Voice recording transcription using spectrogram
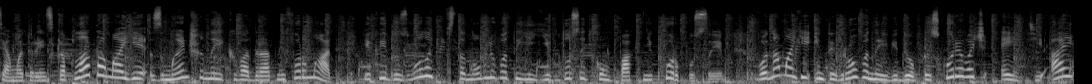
Ця материнська плата має зменшений квадратний формат, який дозволить встановлювати її в досить компактні корпуси. Вона має інтегрований відеоприскорювач ATI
